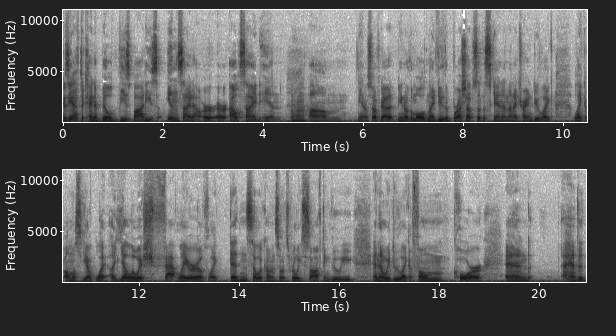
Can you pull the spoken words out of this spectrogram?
because you have to kind of build these bodies inside out or, or outside in. Um, you know, so I've got you know the mold, and I do the brush ups of the skin, and then I try and do like like almost ye- like a yellowish fat layer of like deadened silicone, so it's really soft and gooey, and then we do like a foam core, and I had to,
